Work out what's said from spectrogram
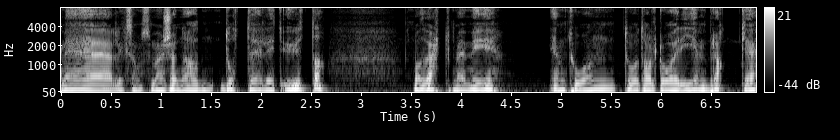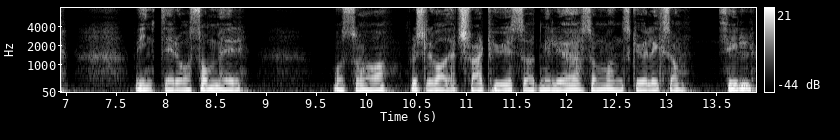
med, liksom, som jeg skjønner hadde datt litt ut, da. Som hadde vært med mye gjennom to, to og et halvt år i en brakke, vinter og sommer. Og så plutselig var det et svært hus og et miljø som man skulle liksom fylle.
